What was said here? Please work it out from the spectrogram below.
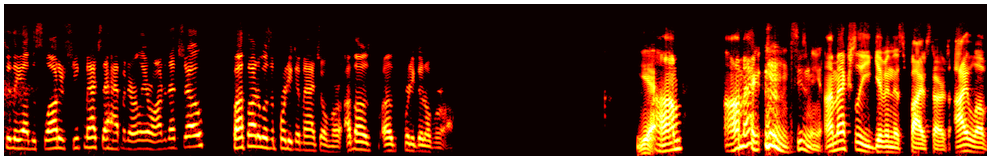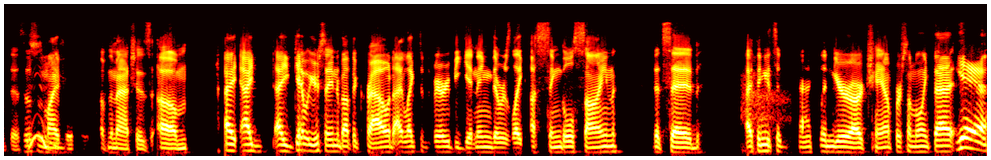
to the uh, the Slaughter Sheik match that happened earlier on in that show. But I thought it was a pretty good match overall. I thought it was uh, pretty good overall. Yeah. Um, I'm ac- excuse me. I'm actually giving this five stars. I love this. This is my Mm. favorite of the matches. Um, I, I I get what you're saying about the crowd. I liked at the very beginning there was like a single sign that said, I think it said Backlund, you're our champ or something like that. Yeah.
